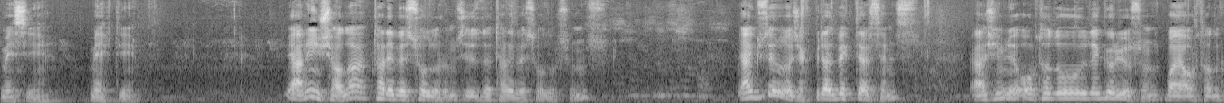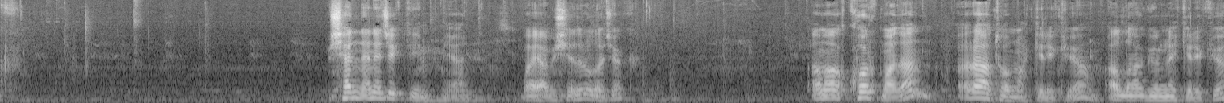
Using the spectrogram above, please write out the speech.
Mesih'i, Mehdi'yi. Yani inşallah talebesi olurum. Siz de talebesi olursunuz. Yani güzel olacak. Biraz beklerseniz. Yani şimdi Orta Doğu'da görüyorsunuz. Bayağı ortalık şenlenecek diyeyim yani. Bayağı bir şeyler olacak. Ama korkmadan rahat olmak gerekiyor. Allah'a gömmek gerekiyor.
